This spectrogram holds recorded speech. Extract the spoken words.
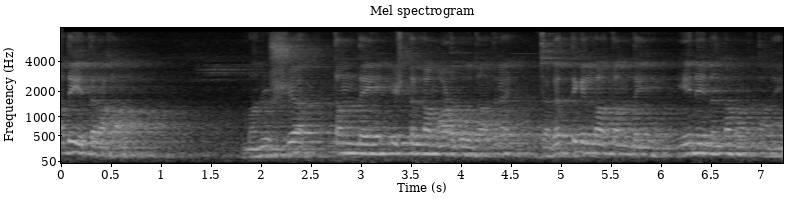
ಅದೇ ತರಹ ಮನುಷ್ಯ ತಂದೆ ಇಷ್ಟೆಲ್ಲ ಮಾಡ್ಬೋದಾದ್ರೆ ಜಗತ್ತಿಗೆಲ್ಲ ತಂದೆ ಏನೇನೆಲ್ಲ ಮಾಡ್ತಾನೆ.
